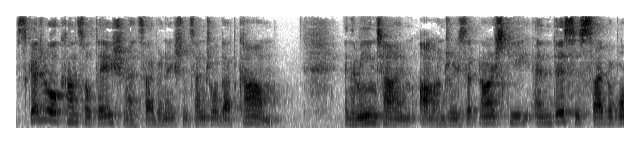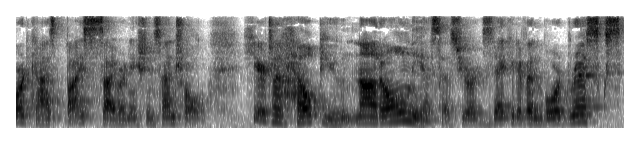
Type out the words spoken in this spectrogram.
schedule a consultation at cybernationcentral.com. In the meantime, I'm Andrei Setnarski, and this is CyberBoardCast by Cybernation Central, here to help you not only assess your executive and board risks,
